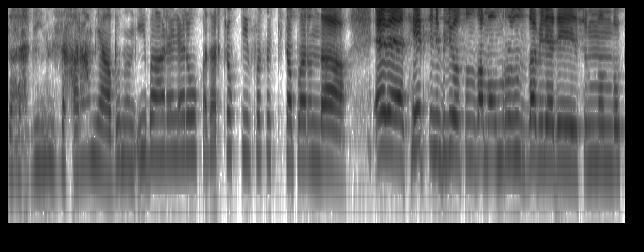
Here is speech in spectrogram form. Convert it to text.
Zarar dinimizde haram ya. Bunun ibareleri o kadar çok ki fıkıh kitaplarında. Evet hepsini biliyorsunuz ama umrunuzda bile değil. Summun buk.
